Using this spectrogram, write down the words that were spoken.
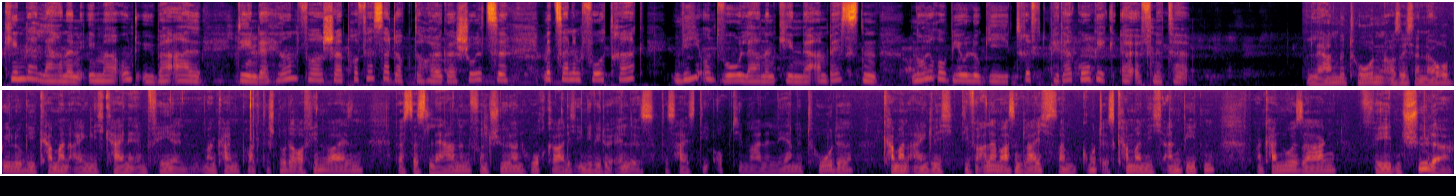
Kinder lernen immer und überall, den der Hirnforscher Prof. Dr. Holger Schulze mit seinem Vortrag Wie und wo lernen Kinder am besten? Neurobiologie trifft Pädagogik eröffnete. Lernmethoden aus Sicht der Neurobiologie kann man eigentlich keine empfehlen. Man kann praktisch nur darauf hinweisen, dass das Lernen von Schülern hochgradig individuell ist. Das heißt, die optimale Lehrmethode kann man eigentlich, die für allermaßen gleichsam gut ist, kann man nicht anbieten. Man kann nur sagen, für jeden Schüler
